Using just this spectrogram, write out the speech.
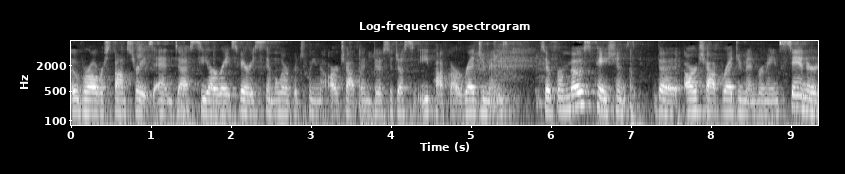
overall response rates and uh, CR rates very similar between the RCHOP and dose-adjusted EPOCH-R regimens. So for most patients, the RCHOP regimen remains standard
